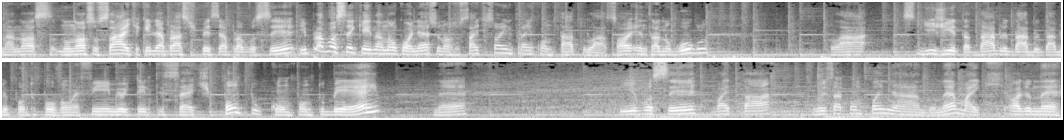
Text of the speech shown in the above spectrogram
na nossa, no nosso site. Aquele abraço especial para você. E para você que ainda não conhece o nosso site, é só entrar em contato lá. Só entrar no Google. Lá digita www.povãofm87.com.br, né? E você vai estar tá nos acompanhando, né, Mike? Olha o né.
